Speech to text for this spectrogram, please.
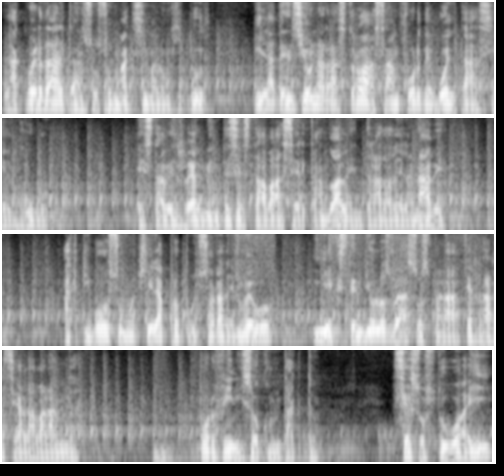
La cuerda alcanzó su máxima longitud y la tensión arrastró a Sanford de vuelta hacia el cubo. Esta vez realmente se estaba acercando a la entrada de la nave. Activó su mochila propulsora de nuevo y extendió los brazos para aferrarse a la baranda. Por fin hizo contacto. Se sostuvo ahí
